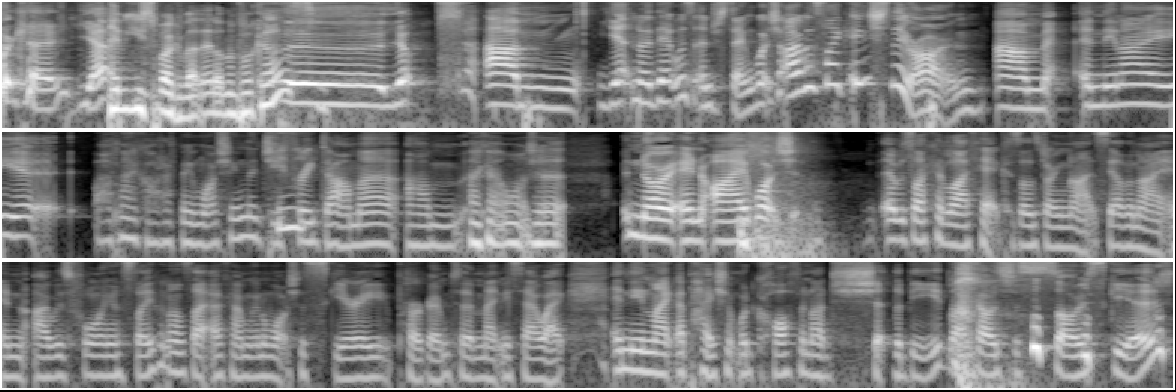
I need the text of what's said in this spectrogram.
Okay. Yeah. Have you spoke about that on the podcast? Uh, yep. Um, yeah, no, that was interesting, which I was like, each their own. Um, and then I, oh my God, I've been watching the Jeffrey Dahmer. Um, I can't watch it. no, and I watch it was like a life hack because I was doing nights the other night and I was falling asleep and I was like, okay, I'm going to watch a scary program to make me stay awake. And then like a patient would cough and I'd shit the bed. Like I was just so scared.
